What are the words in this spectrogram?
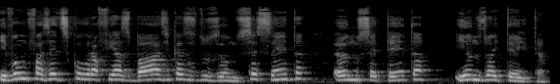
e vamos fazer discografias básicas dos anos 60, anos 70 e anos 80.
